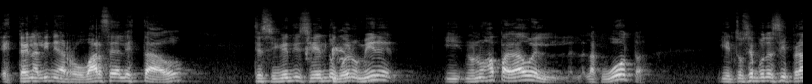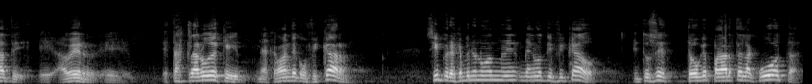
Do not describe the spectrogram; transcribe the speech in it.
está en la línea de robarse del Estado, te siguen diciendo, bueno, mire, y no nos ha pagado la cuota. Y entonces vos decís, espérate, eh, a ver, ¿estás claro de que me acaban de confiscar? Sí, pero es que a mí no me, han notificado. Entonces tengo que pagarte la cuota.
